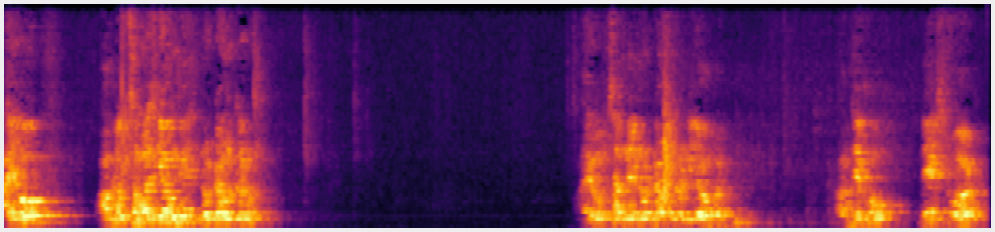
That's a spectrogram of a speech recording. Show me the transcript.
I hope आप लोग समझ गए होंगे नोट डाउन करो। आई होप सबने नोट डाउन कर लिया होगा। अब देखो नेक्स्ट वर्ड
